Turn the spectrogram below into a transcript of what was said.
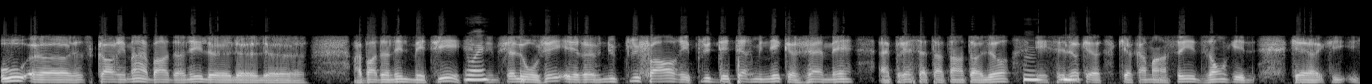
ou euh, carrément abandonné le, le, le abandonné le métier. Mais Michel Auger est revenu plus fort et plus déterminé que jamais après cet attentat-là. Mm. Et c'est là que- qu'il a commencé, disons, qu'il qu'il-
